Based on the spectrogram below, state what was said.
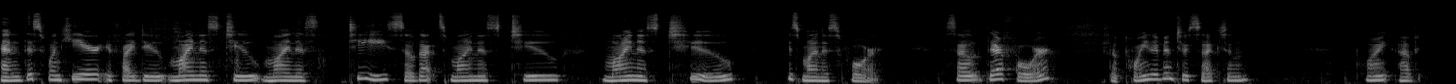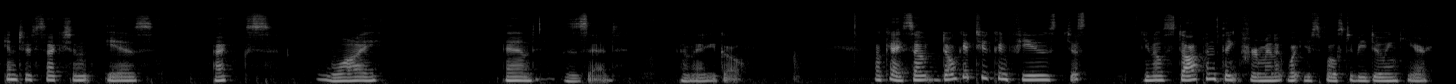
And this one here, if I do minus 2 minus t, so that's minus 2 minus 2 is minus 4. So therefore, the point of intersection, point of intersection is x, y, and z. And there you go. Okay, so don't get too confused. Just, you know, stop and think for a minute what you're supposed to be doing here.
